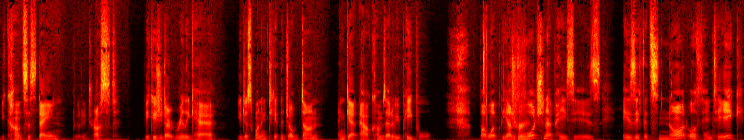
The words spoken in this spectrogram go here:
you can't sustain building trust because you don't really care. You're just wanting to get the job done and get outcomes out of your people. But what the True. unfortunate piece is is if it's not authentic,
